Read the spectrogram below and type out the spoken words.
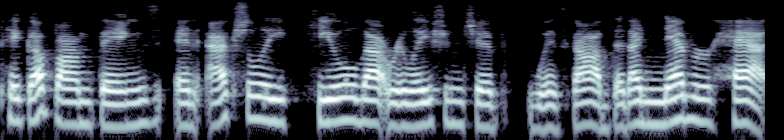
pick up on things and actually heal that relationship with God that I never had.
